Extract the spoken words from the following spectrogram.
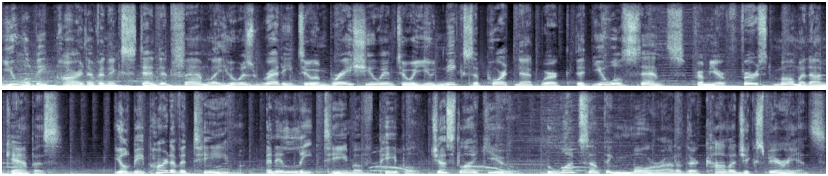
you will be part of an extended family who is ready to embrace you into a unique support network that you will sense from your first moment on campus. You'll be part of a team, an elite team of people just like you who want something more out of their college experience.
